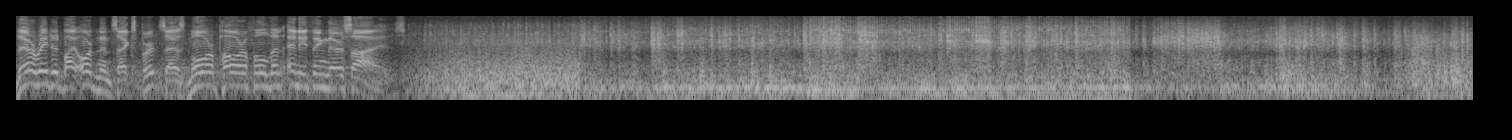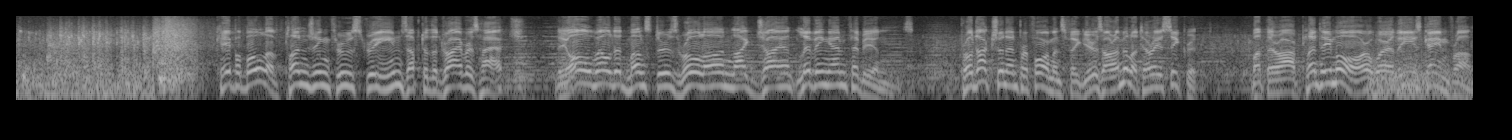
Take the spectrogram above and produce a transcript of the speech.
they're rated by ordnance experts as more powerful than anything their size. Capable of plunging through streams up to the driver's hatch, the all-welded monsters roll on like giant living amphibians. Production and performance figures are a military secret, but there are plenty more where these came from.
